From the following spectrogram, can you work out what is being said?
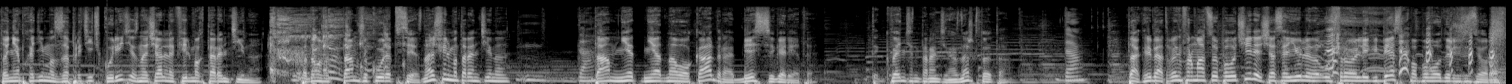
то необходимо запретить курить изначально в фильмах Тарантино. Потому что там же курят все. Знаешь фильмы Тарантино? Да, Там нет ни одного кадра без сигареты. Ты Квентин Тарантино, знаешь, кто это? да. Так, ребят, вы информацию получили. Сейчас я Юля устрою ликбез по поводу режиссеров.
